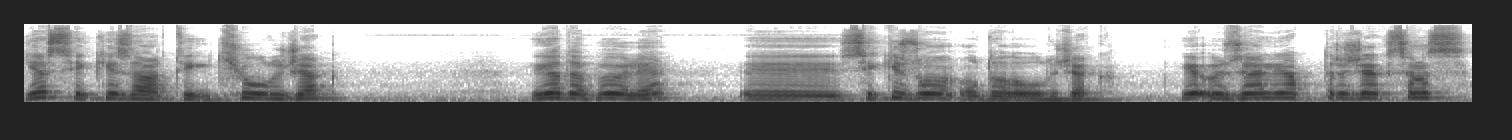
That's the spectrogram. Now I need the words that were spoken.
ya 8 artı 2 olacak ya da böyle e, 8-10 odalı olacak. Ya özel yaptıracaksınız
